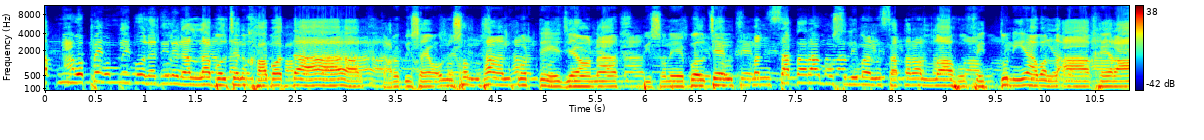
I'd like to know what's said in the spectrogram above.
আপনি ওপেনলি বলে দিলেন। আল্লাহ বলছেন, খবরদার, কারও বিষয়ে অনুসন্ধান করতে যেও না। পিছনে বলছেন, মান সাতারা মুসলিমান সাতারাল্লাহু ফিদ দুনিয়া ওয়াল আখিরা।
